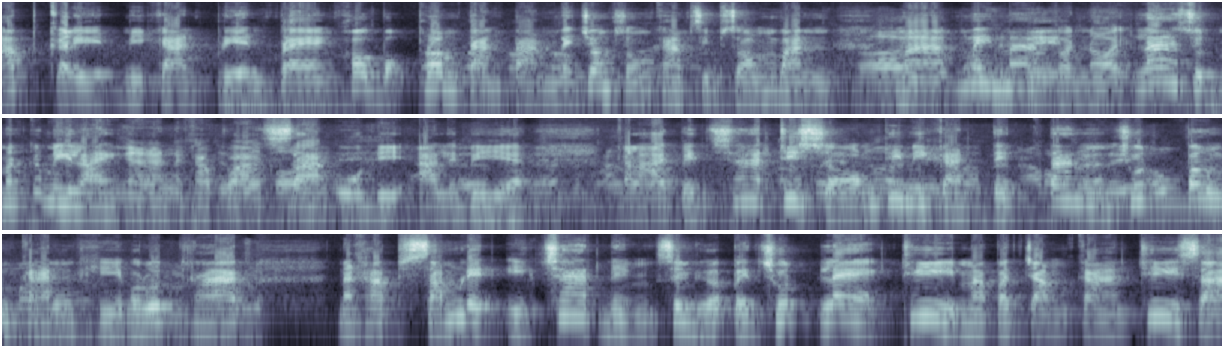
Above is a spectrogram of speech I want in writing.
อัปเกรดมีการเปลี่ยนแปลงข้อบกพร่องต่างๆ ในช่วงสงคราม 12 วันมาไม่มากกว่าน้อย ล่าสุดมันก็มีรายงานนะครับว่าซาอุดีอาระเบีย กลายเป็นชาติที่ 2 ที่มีการติดตั้งชุดป้องกันขีปนาวุธทรัส นะครับสำเร็จอีกชาติหนึ่ง ซึ่งถือว่าเป็นชุดแรกที่มาประจำการที่ซา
